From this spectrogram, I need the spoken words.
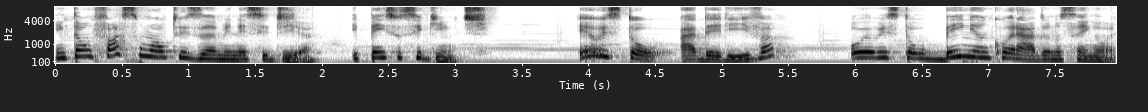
Então faça um autoexame nesse dia e pense o seguinte: eu estou à deriva ou eu estou bem ancorado no Senhor?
